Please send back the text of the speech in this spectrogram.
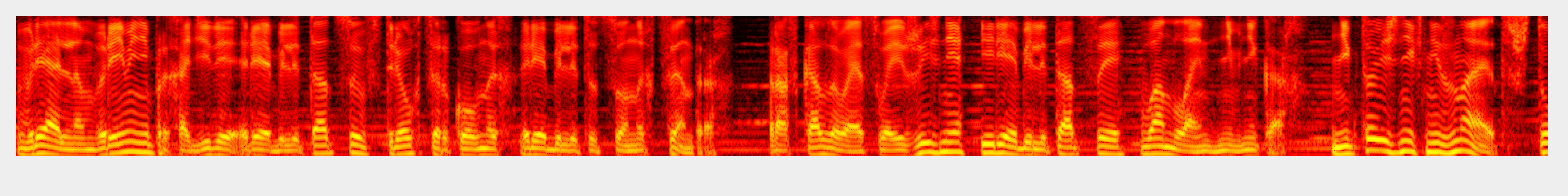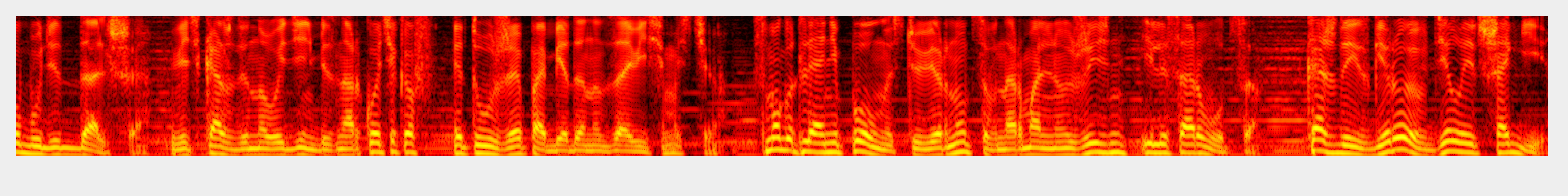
в реальном времени проходили реабилитацию в трех церковных реабилитационных центрах, рассказывая о своей жизни и реабилитации в онлайн-дневниках. Никто из них не знает, что будет дальше, ведь каждый новый день без наркотиков – это уже победа над зависимостью. Смогут ли они полностью вернуться в нормальную жизнь или сорвутся? Каждый из героев делает шаги.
